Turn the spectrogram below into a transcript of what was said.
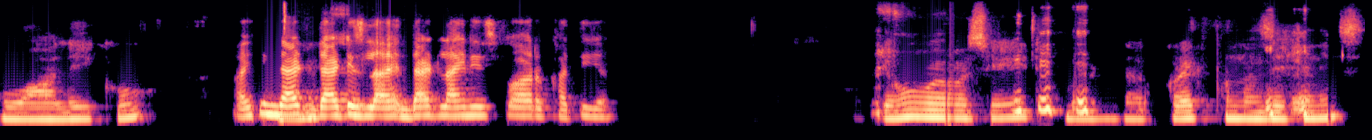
Wa alaikum. i think that that is line that line is for khatija Okay, whoever say it, but the correct pronunciation is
